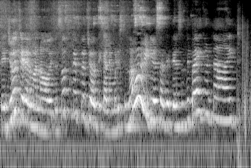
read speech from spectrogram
ને જો ચેનલમાં ન હોય તો સબસ્ક્રાઈબ કરજો. આવતીકાલે મળીશું નવા વીડિયો સાથે. ત્યાં સુધી બાય ગુડ નાઇટ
